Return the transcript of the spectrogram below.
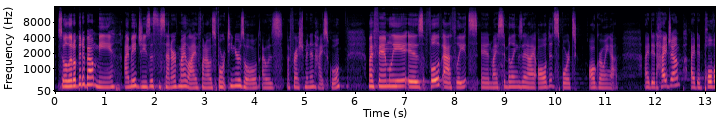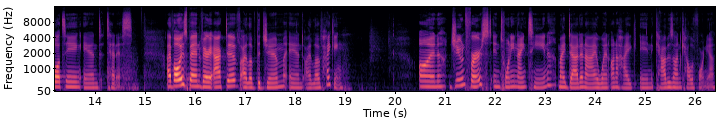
So, a little bit about me. I made Jesus the center of my life when I was 14 years old. I was a freshman in high school. My family is full of athletes, and my siblings and I all did sports all growing up. I did high jump, I did pole vaulting, and tennis. I've always been very active. I love the gym and I love hiking. On June 1st in 2019, my dad and I went on a hike in Cabazon, California.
